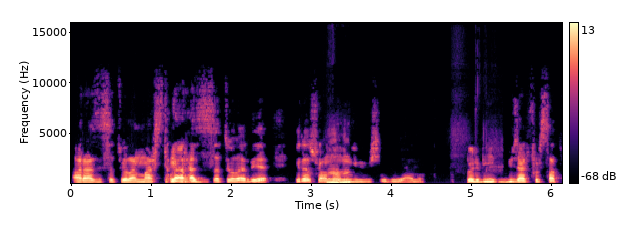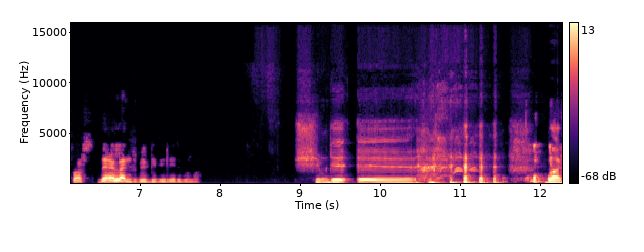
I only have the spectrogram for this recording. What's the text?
arazi satıyorlar, Mars'tan arazi satıyorlar diye. Biraz şu anda Hı-hı. onun gibi bir şeydi yani. Böyle bir güzel fırsat var. Değerlendiriyor birileri bunu. Şimdi ee... bak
